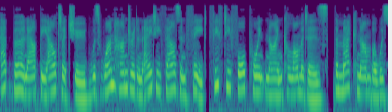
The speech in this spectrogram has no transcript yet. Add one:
At burnout the altitude was 180,000 feet 54.9 kilometers, the Mach number was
